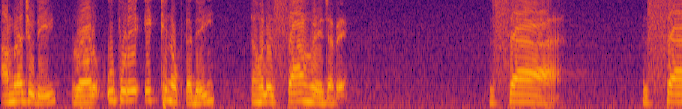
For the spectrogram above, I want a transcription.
আমরা যদি রর উপরে একটি নোক্তা দেই, তাহলে সা হয়ে যাবে। জা জা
